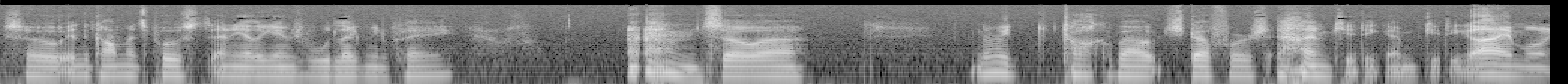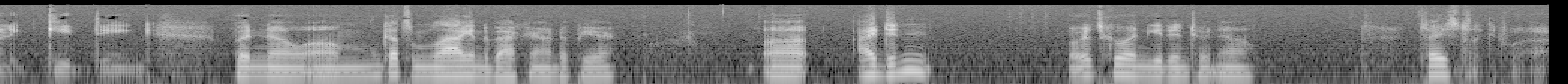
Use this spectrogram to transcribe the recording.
So in the comments, post any other games you would like me to play. so uh, let me talk about stuff first. I'm kidding. I'm kidding. I'm only kidding. But no, um, we got some lag in the background up here. Uh, I didn't... Let's go ahead and get into it now. Place like it world.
